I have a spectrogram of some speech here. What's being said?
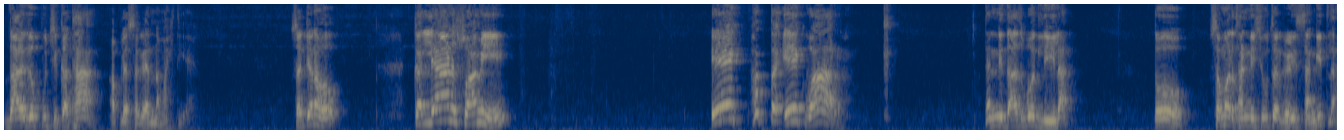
दाळगप्पूची कथा आपल्या सगळ्यांना माहिती आहे. सज्जना हो कल्याण स्वामी एक फक्त एक वार त्यांनी दासबोध लिहिला. तो समर्थांनी शिवतर घडीत सांगितला.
